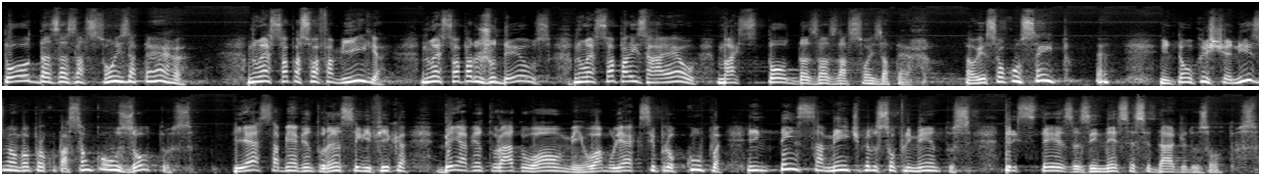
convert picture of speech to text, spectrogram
todas as nações da terra. Não é só para sua família, não é só para os judeus, não é só para Israel, mas todas as nações da terra. Então, esse é o conceito. Né? Então, o cristianismo é uma preocupação com os outros. E essa bem-aventurança significa bem-aventurado o homem ou a mulher que se preocupa intensamente pelos sofrimentos, tristezas e necessidade dos outros.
